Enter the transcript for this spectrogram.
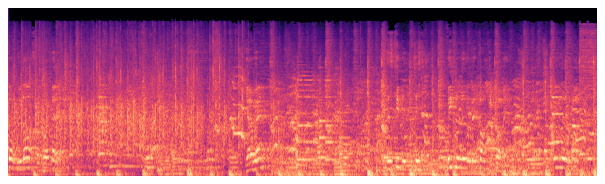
Thought we lost it for a minute. Y'all ready? Let's keep it, just make it a little bit funky for me. Make it a little funky.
